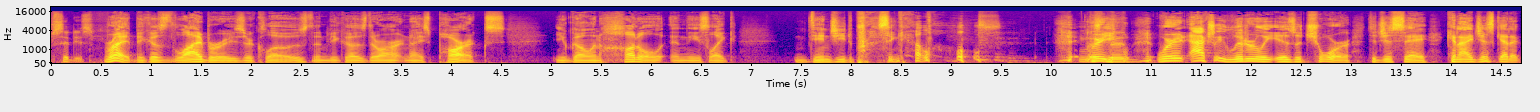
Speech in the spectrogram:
cities. Right, because libraries are closed and because there aren't nice parks, you go and huddle in these like dingy, depressing hellholes. where you where it actually literally is a chore to just say, Can I just get a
